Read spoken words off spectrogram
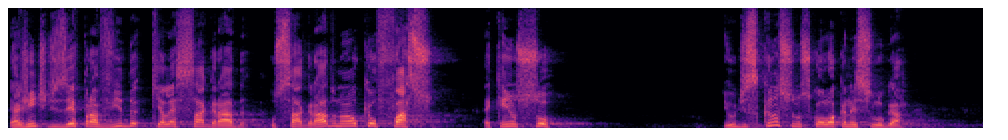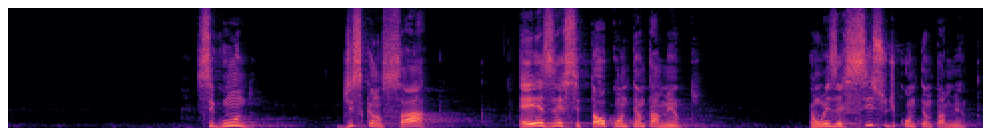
É a gente dizer para a vida que ela é sagrada. O sagrado não é o que eu faço, é quem eu sou. E o descanso nos coloca nesse lugar. Segundo, descansar é exercitar o contentamento. É um exercício de contentamento.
